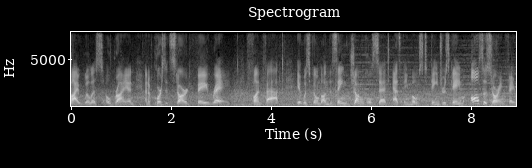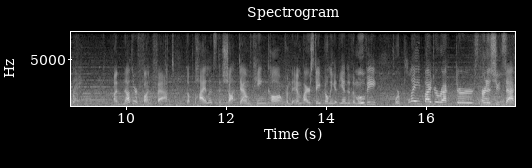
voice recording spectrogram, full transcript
by Willis O'Brien, and of course it starred Fay Wray. Fun fact, it was filmed on the same jungle set as A Most Dangerous Game, also starring Fay Wray. Another fun fact, the pilots that shot down King Kong from the Empire State Building at the end of the movie were played by directors Ernest Schoedsack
